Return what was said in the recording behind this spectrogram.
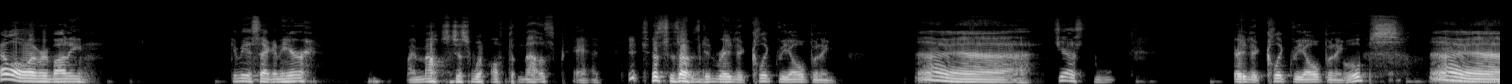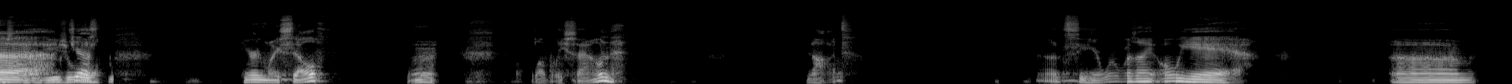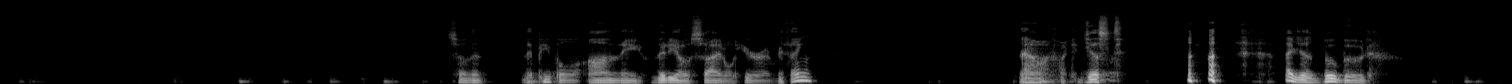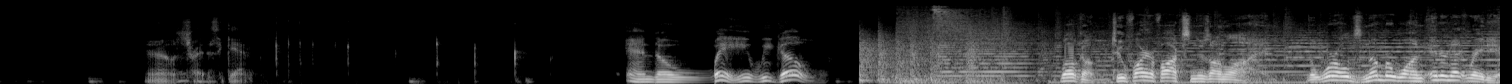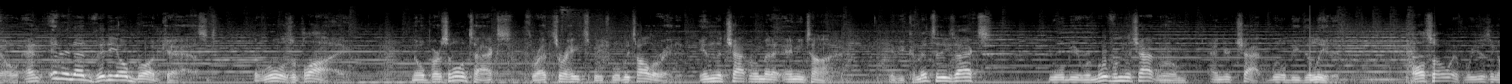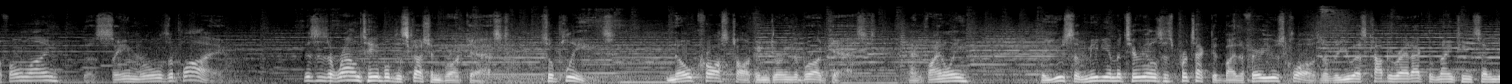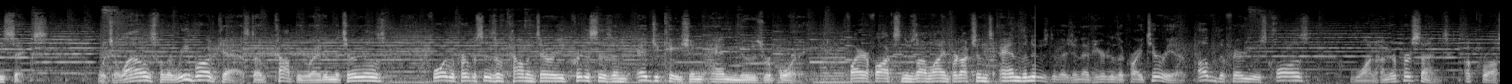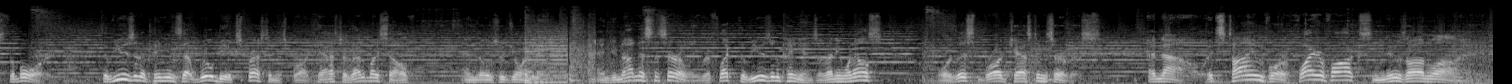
Hello, everybody. Give me a second here. My mouse just went off the mouse pad just as I was getting ready to click the opening. Uh, just ready to click the opening. Oops. Uh, just hearing myself. Uh, lovely sound. Not. Let's see here. Where was I? Oh, yeah. Um, so that the people on the video side will hear everything. Now, if I could just, I just boo booed. Yeah, let's try this again. And away we go. Welcome to Firefox News Online, the world's number one internet radio and internet video broadcast. The rules apply. No personal attacks, threats, or hate speech will be tolerated in the chat room at any time. If you commit to these acts, you will be removed from the chat room and your chat will be deleted. Also, if we're using a phone line, the same rules apply. This is a roundtable discussion broadcast, so please, no cross talking during the broadcast. And finally, the use of media materials is protected by the Fair Use Clause of the U.S. Copyright Act of 1976, which allows for the rebroadcast of copyrighted materials for the purposes of commentary, criticism, education, and news reporting. Firefox News Online Productions and the News Division adhere to the criteria of the Fair Use Clause 100% across the board. The views and opinions that will be expressed in this broadcast are that of myself and those who join me, and do not necessarily reflect the views and opinions of anyone else or this broadcasting service. And now, it's time for Firefox News Online.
